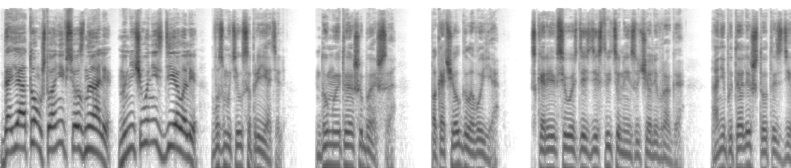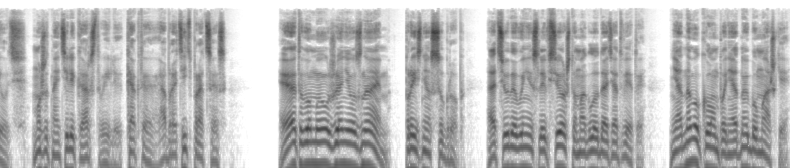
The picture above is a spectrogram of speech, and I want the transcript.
«Да я о том, что они все знали, но ничего не сделали!» — возмутился приятель. «Думаю, ты ошибаешься», — покачал головой я. «Скорее всего, здесь действительно изучали врага. Они пытались что-то сделать, может, найти лекарство или как-то обратить процесс». «Этого мы уже не узнаем», — произнес Сугроб. «Отсюда вынесли все, что могло дать ответы. Ни одного компа, ни одной бумажки.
